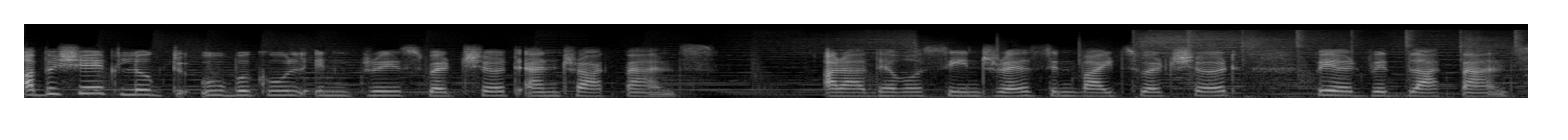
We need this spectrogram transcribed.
Abhishek looked uber cool in grey sweatshirt and track pants. Aradhya was seen dressed in white sweatshirt paired with black pants.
